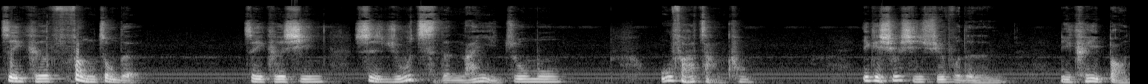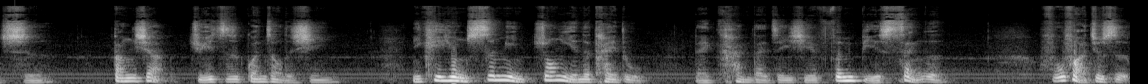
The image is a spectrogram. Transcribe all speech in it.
这一颗放纵的这一颗心是如此的难以捉摸，无法掌控。一个修行学佛的人。你可以保持当下觉知关照的心，你可以用生命庄严的态度来看待这一些分别善恶。佛法就是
